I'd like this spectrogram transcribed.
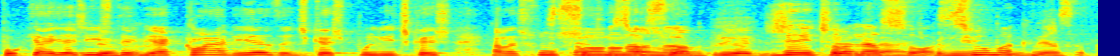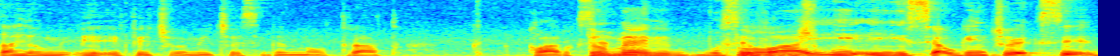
porque aí a gente teria clareza de que as políticas elas funcionam na sua prioridade. Gente, olha só, se uma criança está efetivamente recebendo maltrato, Claro que Também. você deve, você Lógico. vai e, e, se alguém tiver que ser,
